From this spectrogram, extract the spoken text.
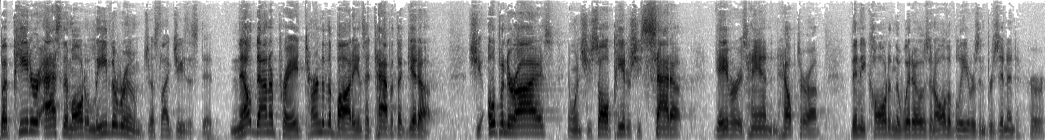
But Peter asked them all to leave the room, just like Jesus did. Knelt down and prayed, turned to the body, and said, Tabitha, get up. She opened her eyes, and when she saw Peter, she sat up, gave her his hand, and helped her up. Then he called in the widows and all the believers and presented her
